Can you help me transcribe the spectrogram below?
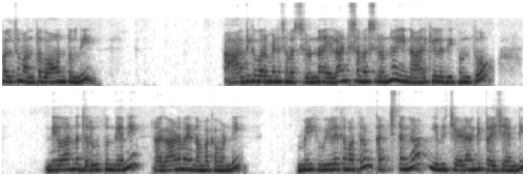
ఫలితం అంత బాగుంటుంది. ఆర్థికపరమైన సమస్యలున్నా ఎలాంటి సమస్యలున్నా ఈ నారికేల దీపంతో నివారణ జరుగుతుంది అని ప్రగాఢమైన నమ్మకం అండి. మీకు వీలైతే మాత్రం ఖచ్చితంగా ఇది చేయడానికి ట్రై చేయండి.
